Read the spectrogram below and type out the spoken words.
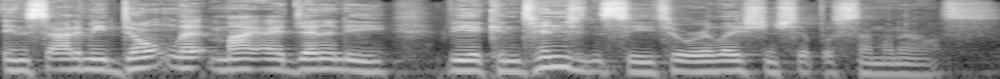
inside of me. Don't let my identity be a contingency to a relationship with someone else.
